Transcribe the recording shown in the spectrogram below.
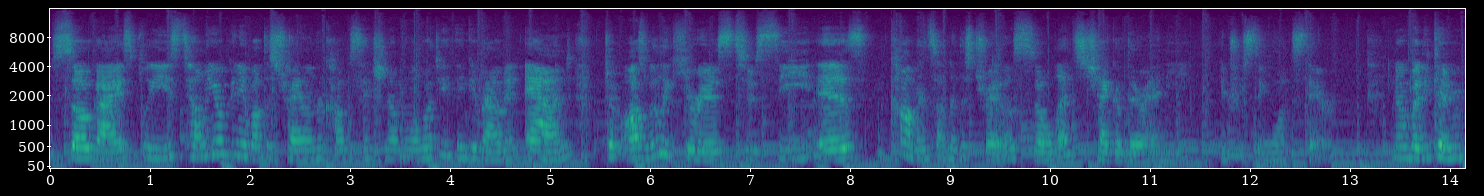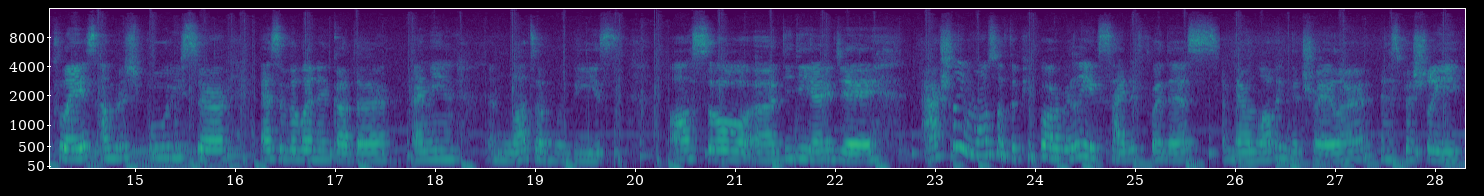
So guys, please tell me your opinion about this trailer in the comment section down below. What do you think about it? And what I'm also really curious to see is comments under this trailer. So let's check if there are any interesting ones there. Nobody can replace Amrish Puri sir as a villain in Gadar. I mean, in lots of movies. Also, uh, DDLJ. Actually, most of the people are really excited for this and they're loving the trailer, especially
